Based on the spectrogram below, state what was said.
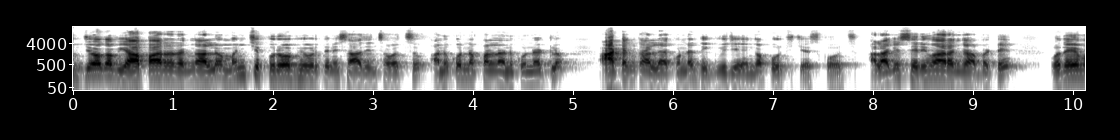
ఉద్యోగ వ్యాపార రంగాల్లో మంచి పురోభివృద్ధిని సాధించవచ్చు. అనుకున్న పనులు అనుకున్నట్లు ఆటంకాలు లేకుండా దిగ్విజయంగా పూర్తి చేసుకోవచ్చు. అలాగే శనివారం కాబట్టి ఉదయం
